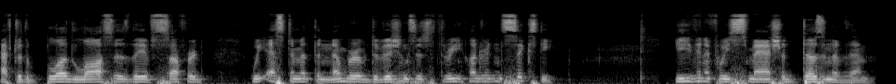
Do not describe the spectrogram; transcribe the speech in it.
after the blood losses they have suffered, we estimate the number of divisions as 360. Even if we smash a dozen of them,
